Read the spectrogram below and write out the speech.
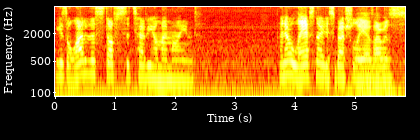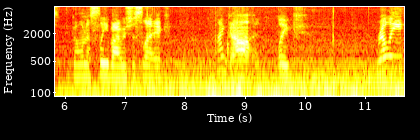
because a lot of this stuff sits heavy on my mind. I know last night, especially as I was going to sleep, I was just like, my God, like, really?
